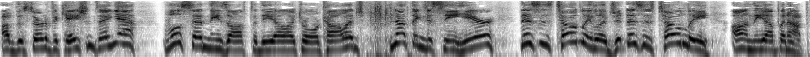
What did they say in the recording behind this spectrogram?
of the certification saying, yeah, we'll send these off to the electoral college. Nothing to see here. This is totally legit. This is totally on the up and up.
